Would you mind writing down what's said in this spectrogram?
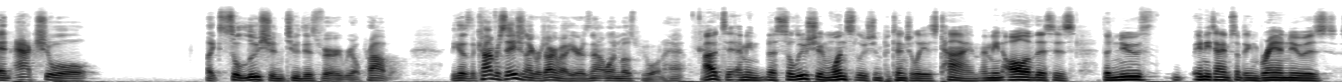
an actual like solution to this very real problem? Because the conversation like we're talking about here is not one most people want to have. I would say, I mean, the solution, one solution potentially is time. I mean, all of this is the new, anytime something brand new is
